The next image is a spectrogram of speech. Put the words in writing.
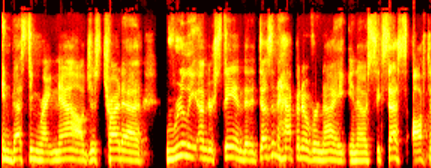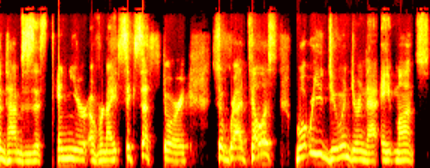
investing right now. Just try to really understand that it doesn't happen overnight. You know, success oftentimes is this ten year overnight success story. So, Brad, tell us what were you doing during that eight months?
